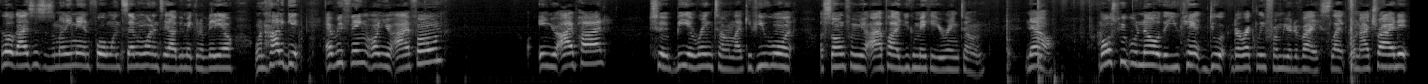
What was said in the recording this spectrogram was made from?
Hello guys, this is Moneyman4171 and today I'll be making a video on how to get everything on your iPhone, in your iPod, to be a ringtone. Like if you want a song from your iPod, you can make it your ringtone. Now, most people know that you can't do it directly from your device. Like when I tried it,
